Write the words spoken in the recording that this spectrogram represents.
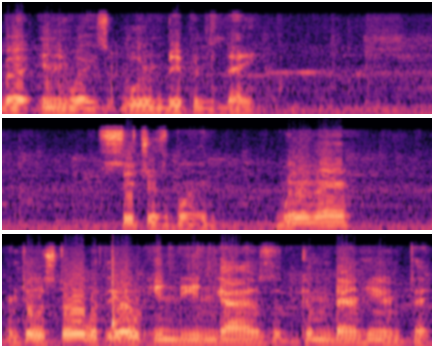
But anyways, what I'm dipping today. Citrus blend. Went in there into a store with the old Indian guys that come down here and take.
